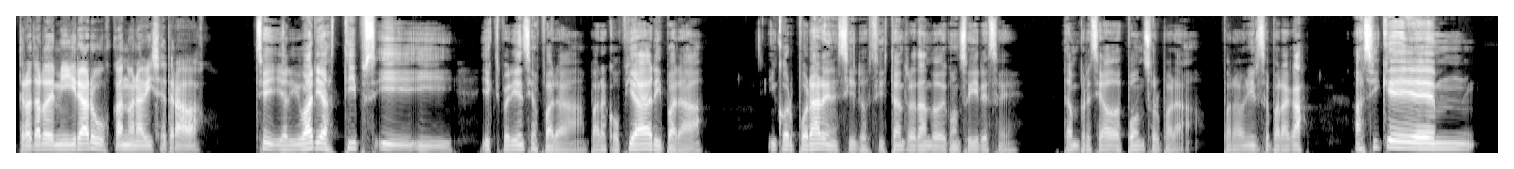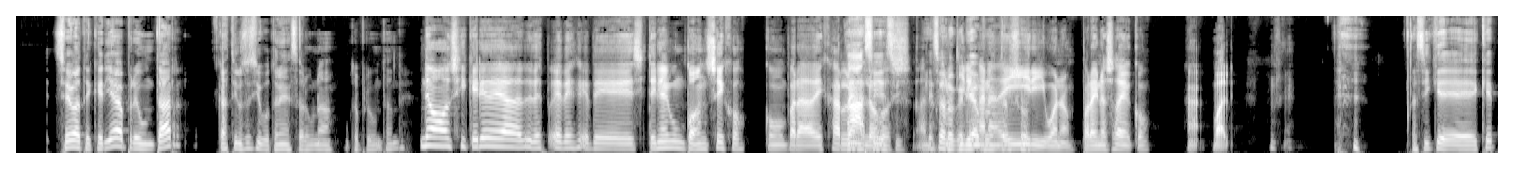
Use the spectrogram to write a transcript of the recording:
tratar de emigrar buscando una visa de trabajo. Sí, y hay varias tips y, experiencias para, para, copiar y para incorporar en si, si están tratando de conseguir ese tan preciado sponsor para, para venirse para acá. Así que, mm, Seba, te quería preguntar Casti, no sé si vos tenés alguna otra pregunta antes. No, si quería de, si tenía algún consejo como para dejarle ah, a los, sí, A los que, tienen ganas de ir y bueno, por ahí no saben cómo. Ah, vale. Así que, ¿qué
